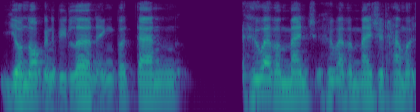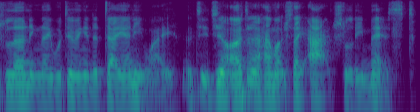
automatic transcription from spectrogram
you're not going to be learning, but then whoever meant whoever measured how much learning they were doing in a day anyway. You know, I don't know how much they actually missed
